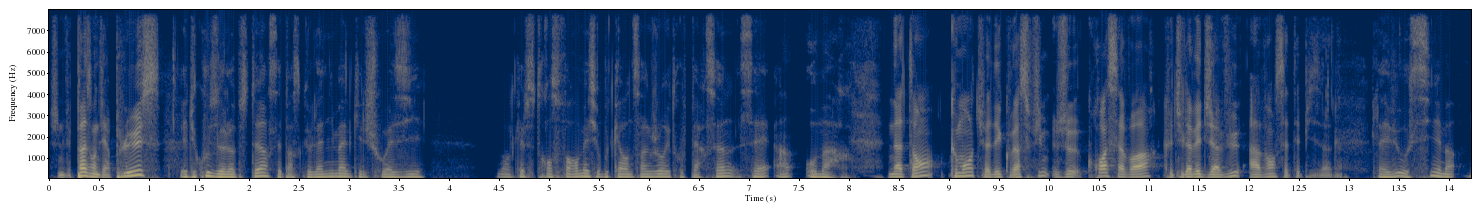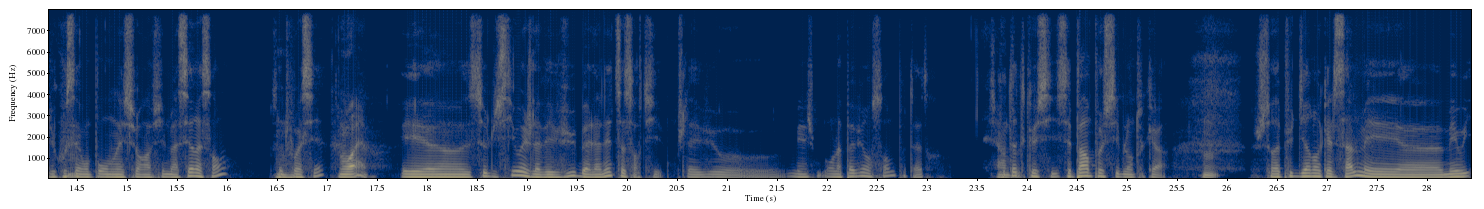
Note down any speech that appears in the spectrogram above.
Je ne vais pas en dire plus. Et du coup, The Lobster, c'est parce que l'animal qu'il choisit, dans lequel se transformer si au bout de 45 jours il trouve personne, c'est un homard. Nathan, comment tu as découvert ce film? Je crois savoir que tu l'avais déjà vu avant cet épisode. Je l'avais vu au cinéma. Du coup, c'est, on, on est sur un film assez récent, cette Mhm. fois-ci. Ouais. Et euh, celui-ci, ouais, je l'avais vu bah, l'année de sa sortie. Je l'avais vu, au... mais je- on l'a pas vu ensemble, peut-être. Peut-être que si. C'est pas impossible en tout cas. Hmm. Je saurais plus te dire dans quelle salle, mais, euh, mais oui,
